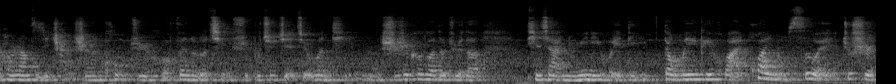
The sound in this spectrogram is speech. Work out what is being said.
然后让自己产生恐惧和愤怒的情绪，不去解决问题，嗯，时时刻刻都觉得天下与你为敌。但我们也可以换换一种思维，就是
